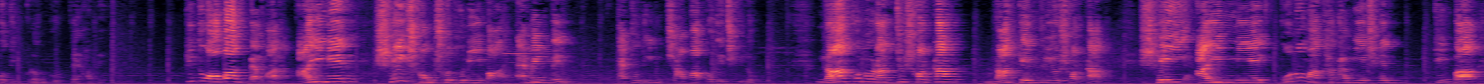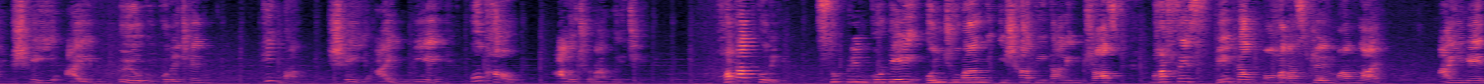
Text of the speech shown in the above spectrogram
অতিক্রম করতে হবে। কিন্তু অবাক ব্যাপার, আইনের সেই সংশোধনী বা অ্যামেন্ডমেন্ট এতদিন চাপা পড়েছিল। না কোনো রাজ্য সরকার, না কেন্দ্রীয় সরকার সেই আইন নিয়ে কোনো মাথা ঘামিয়েছেন কিংবা সেই আইন প্রয়োগ করেছেন কিংবা সেই আইন নিয়ে কোথাও আলোচনা হয়েছে। হঠাৎ করে সুপ্রিম কোর্টে অঞ্জুমান ইশাতি তালিম ট্রাস্ট ভার্সেস স্টেট অফ মহারাষ্ট্রের মামলায় আইনের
